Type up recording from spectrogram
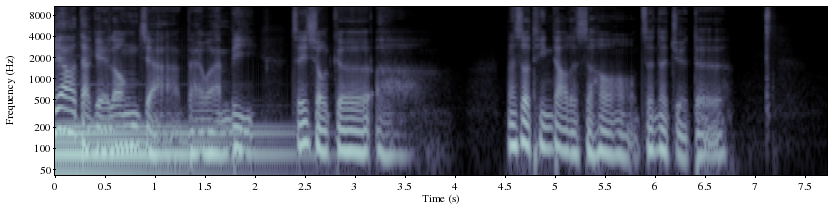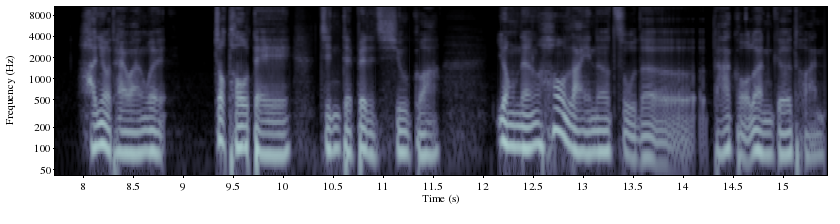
只要大家拢食台湾米这首歌，呃，那时候听到的时候，真的觉得很有台湾味，做土地真特别的一首歌。永能后来呢组了打狗乱歌团，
